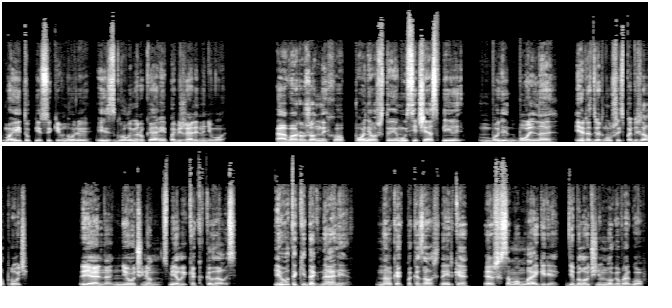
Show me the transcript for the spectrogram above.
Мои тупицы кивнули и с голыми руками побежали на него. А вооруженный хоп понял, что ему сейчас пи... будет больно, и, развернувшись, побежал прочь. Реально, не очень он смелый, как оказалось. Его таки догнали, но, как показал Шнырька, аж в самом лагере, где было очень много врагов.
